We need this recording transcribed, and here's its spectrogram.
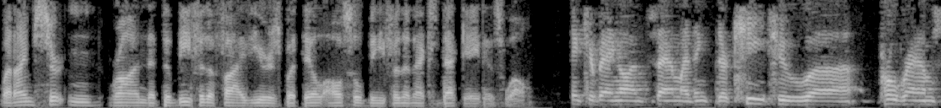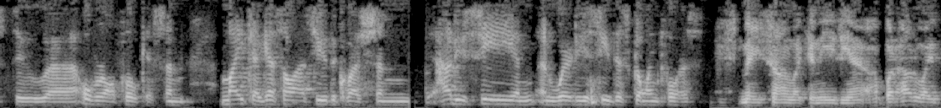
but I'm certain, Ron, that they'll be for the five years, but they'll also be for the next decade as well. I think you're bang on, Sam. I think they're key to uh, programs to uh, overall focus. And Mike, I guess I'll ask you the question. How do you see and, and where do you see this going for us? This may sound like an easy answer, but how do I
